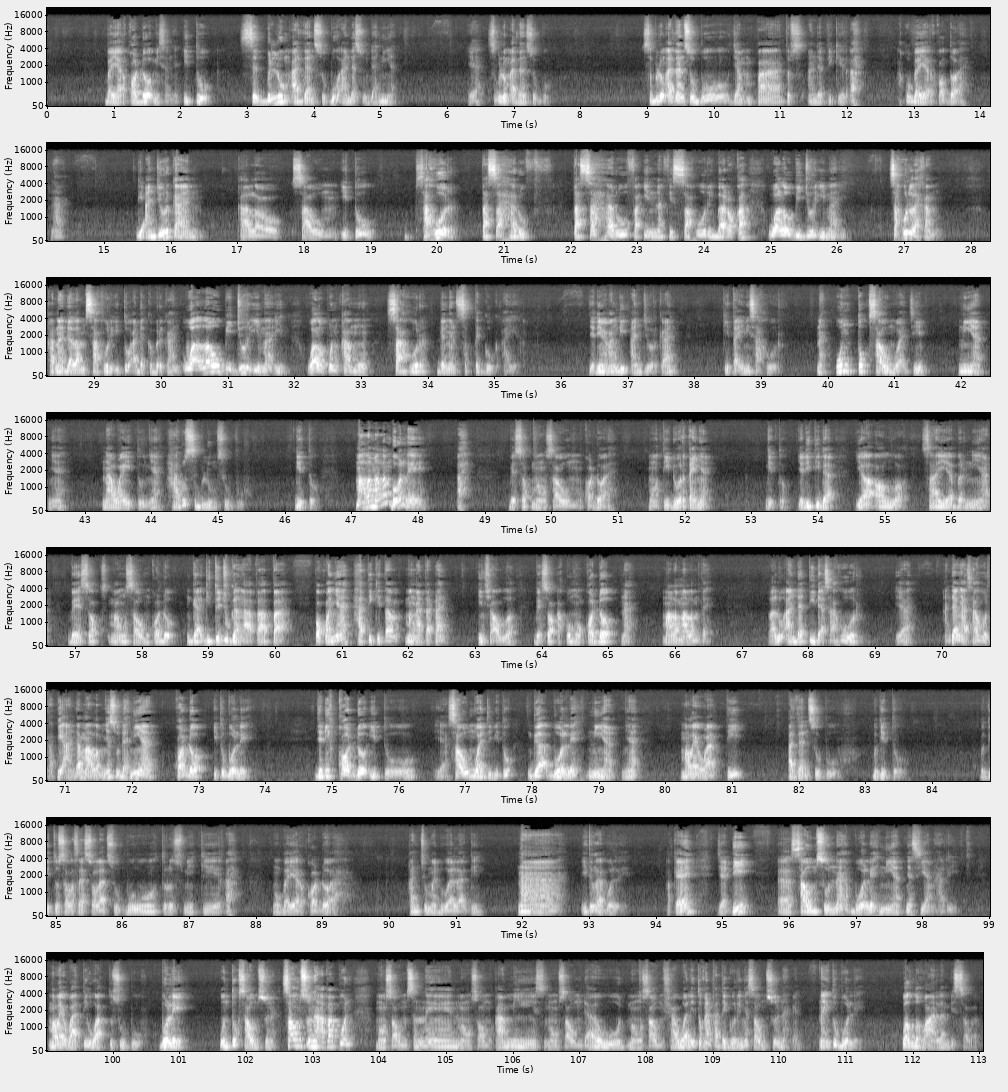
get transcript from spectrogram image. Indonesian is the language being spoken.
Bayar kodok misalnya. Itu sebelum adzan subuh Anda sudah niat. Ya sebelum adzan subuh. Sebelum adzan subuh jam 4 terus anda pikir ah aku bayar kodok ah. Nah dianjurkan kalau saum itu sahur tasaharuf tasaharu fa inna fis sahuri barokah walau bijur imai. Sahurlah kamu karena dalam sahur itu ada keberkahan walau bijur imain walaupun kamu sahur dengan seteguk air jadi memang dianjurkan kita ini sahur. Nah, untuk saum wajib niatnya nawaitunya harus sebelum subuh. Gitu. Malam-malam boleh. Ah, besok mau saum kodo ah, mau tidur tanya. Gitu. Jadi tidak ya Allah, saya berniat besok mau saum kodo. Enggak gitu juga nggak apa-apa. Pokoknya hati kita mengatakan insya Allah besok aku mau kodok. Nah, malam-malam teh. Lalu Anda tidak sahur, ya. Anda nggak sahur, tapi Anda malamnya sudah niat. Kodok itu boleh. Jadi kodok itu, ya, saum wajib itu nggak boleh niatnya melewati azan subuh. Begitu. Begitu selesai sholat subuh, terus mikir, ah, mau bayar kodok, ah, kan cuma dua lagi. Nah, itu nggak boleh. Oke, jadi Eh, saum sunnah boleh niatnya siang hari. Melewati waktu subuh. Boleh. Untuk saum sunnah. Saum sunnah apa pun. Mau saum Senin, mau saum Kamis, mau saum Daud, mau saum Syawal. Itu kan kategorinya saum sunnah kan. Nah itu boleh. Wallahu alam bisawab.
